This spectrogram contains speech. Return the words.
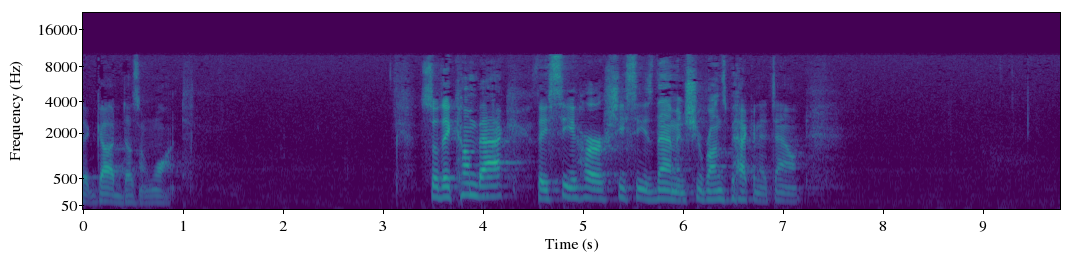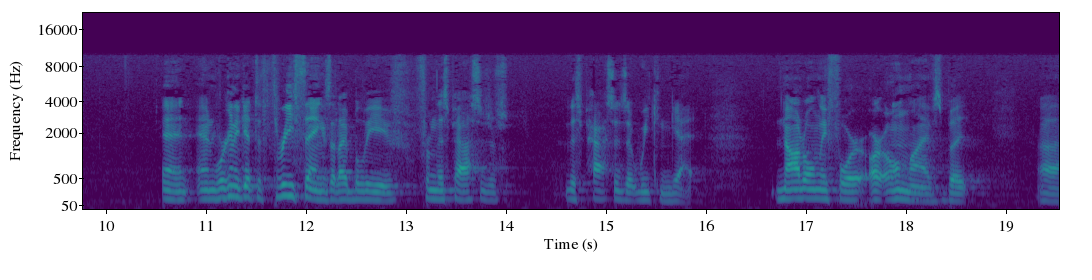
that God doesn't want. So they come back, they see her, she sees them, and she runs back into town. And, and we're going to get to three things that I believe from this passage, of, this passage that we can get, not only for our own lives, but uh,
